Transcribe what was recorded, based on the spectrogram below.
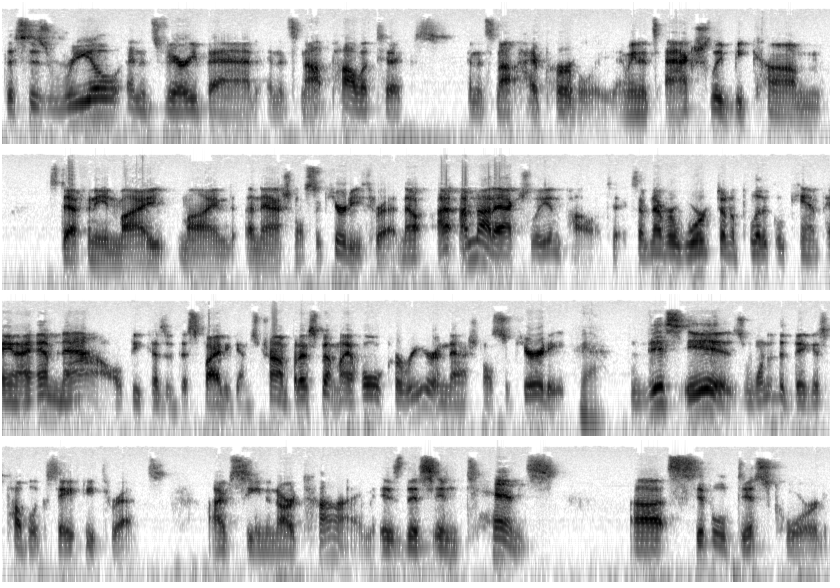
This is real, and it's very bad, and it's not politics, and it's not hyperbole. I mean, it's actually become, Stephanie, in my mind, a national security threat. Now, I- I'm not actually in politics. I've never worked on a political campaign. I am now because of this fight against Trump, but I've spent my whole career in national security. Yeah. This is one of the biggest public safety threats I've seen in our time. Is this intense uh, civil discord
